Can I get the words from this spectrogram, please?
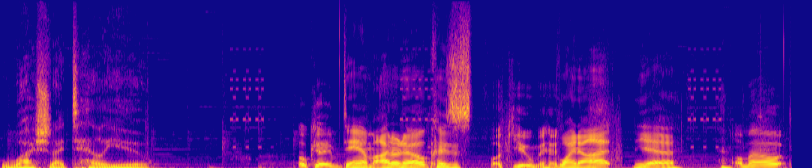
Why should I tell you? Okay, Damn, I don't know, cause fuck you, man. why not? Yeah. I'm out.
